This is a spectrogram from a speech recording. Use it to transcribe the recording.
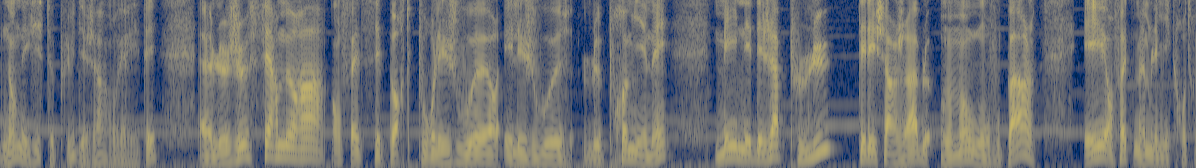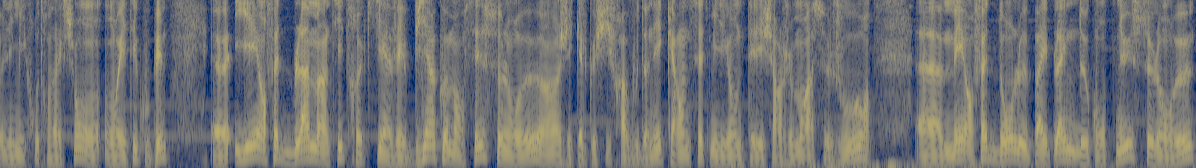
non, n'existe plus déjà en vérité. Euh, le jeu fermera en fait ses portes pour les joueurs et les joueuses le 1er mai, mais il n'est déjà plus téléchargeable au moment où on vous parle. Et en fait, même les, micro, les microtransactions ont, été coupées. Euh, est en fait blâme un titre qui avait bien commencé selon eux. Hein. J'ai quelques chiffres à vous donner 47 millions de téléchargements à ce jour. Euh, mais en fait, dont le pipeline de contenu, selon eux,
